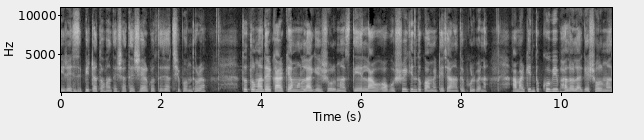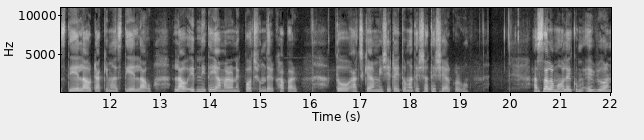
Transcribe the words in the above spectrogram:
এই রেসিপিটা তোমাদের সাথে শেয়ার করতে যাচ্ছি বন্ধুরা। তো তোমাদের কার কেমন লাগে শোল মাছ দিয়ে লাউ, অবশ্যই কিন্তু কমেন্টে জানাতে ভুলবে না। আমার কিন্তু খুবই ভালো লাগে শোল মাছ দিয়ে লাউ, টাকি মাছ দিয়ে লাউ। লাউ এমনিতেই আমার অনেক পছন্দের খাবার। তো আজকে আমি সেটাই তোমাদের সাথে শেয়ার করব। আসসালামু আলাইকুম everyone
